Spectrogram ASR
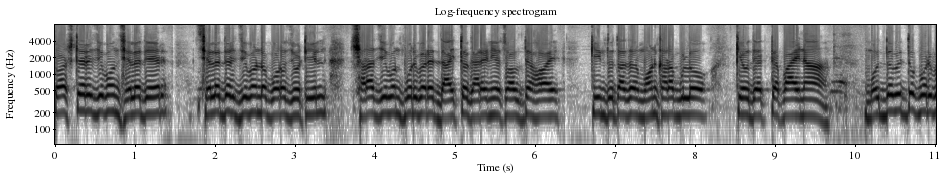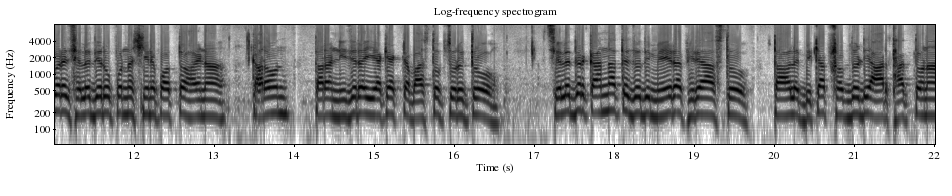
কষ্টের জীবন ছেলেদের ছেলেদের জীবনটা বড় জটিল। সারা জীবন পরিবারের দায়িত্ব ঘাড়ে নিয়ে চলতে হয়, কিন্তু তাদের মন খারাপগুলো কেউ দেখতে পায় না। মধ্যবিত্ত পরিবারের ছেলেদের উপন্যাস কিনে পড়তে হয় না, কারণ তারা নিজেরাই এক একটা বাস্তব চরিত্র। ছেলেদের কান্নাতে যদি মেয়েরা ফিরে আসতো, তাহলে বিকাপ শব্দটি আর থাকতো না।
